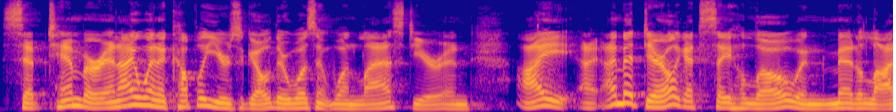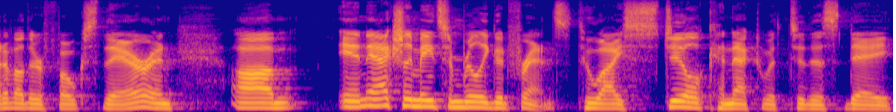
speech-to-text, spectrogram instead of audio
September. And I went a couple years ago. There wasn't one last year. And I, I, met Derral. I got to say hello and met a lot of other folks there. And, um, and actually made some really good friends who I still connect with to this day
